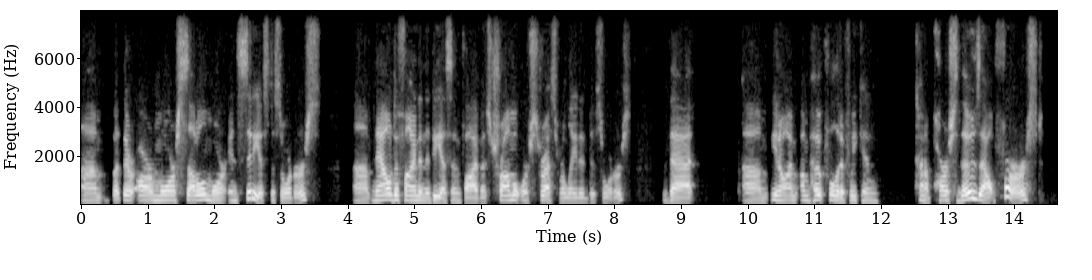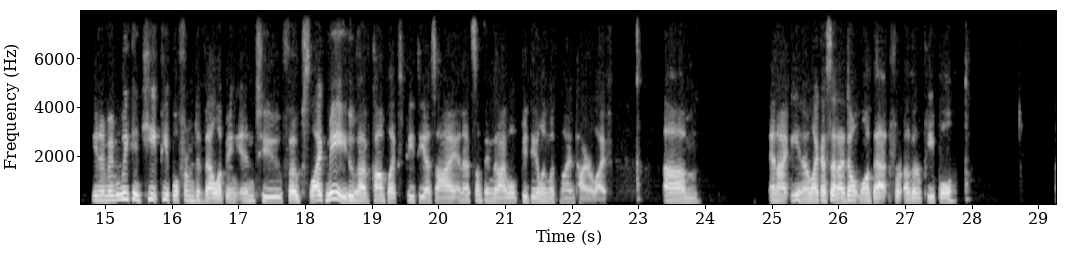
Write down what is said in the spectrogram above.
Um, but there are more subtle, more insidious disorders, um, now defined in the DSM-5 as trauma or stress-related disorders. That, um, you know, I'm, I'm hopeful that if we can kind of parse those out first, you know, maybe we can keep people from developing into folks like me who have complex PTSI, and that's something that I will be dealing with my entire life. Um, and I, you know, like I said, I don't want that for other people.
